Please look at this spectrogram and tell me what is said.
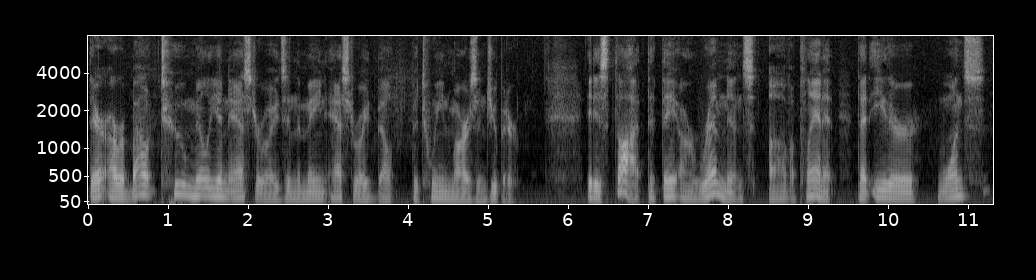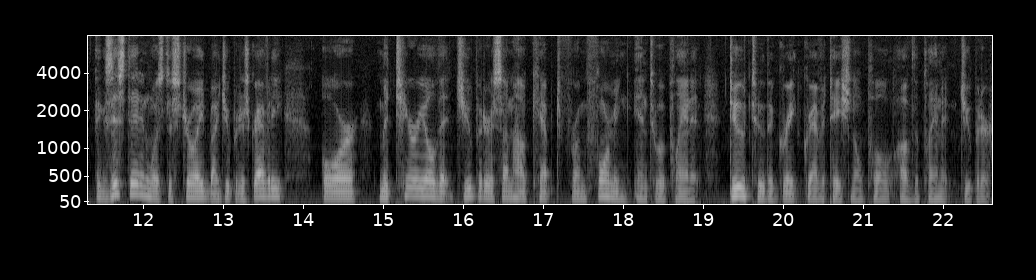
There are about 2 million asteroids in the main asteroid belt between Mars and Jupiter. It is thought that they are remnants of a planet that either once existed and was destroyed by Jupiter's gravity or material that Jupiter somehow kept from forming into a planet due to the great gravitational pull of the planet Jupiter.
